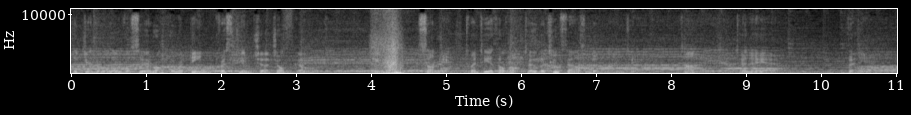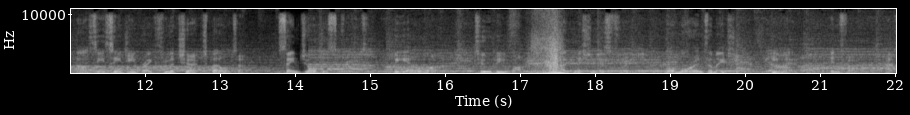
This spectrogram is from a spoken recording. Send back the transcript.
the General Overseer of the Redeemed Christian Church of God. Date, Sunday, 20th of October 2019. Time, 10 a.m. Venue, RCCG Breakthrough Church Bolton, St. George's Street, BL1, 2B1. Admission is free. For more information, email info at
